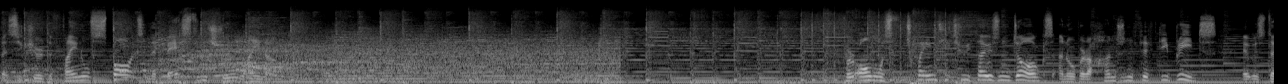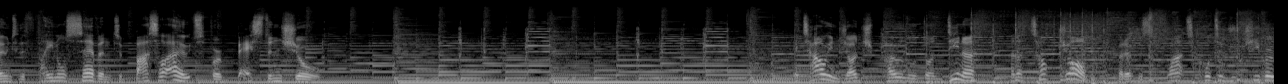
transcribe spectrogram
that secured the final spot in the Best in Show lineup. For almost 22,000 dogs and over 150 breeds, it was down to the final seven to battle out for Best in Show. Italian judge Paolo Dondina had a tough job, but it was flat-coated retriever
